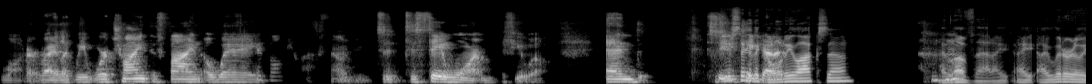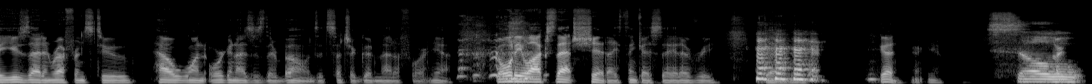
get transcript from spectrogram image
water, right? Like we we're trying to find a way The Goldilocks zone. to, to stay warm, if you will. And so Did you, say the Goldilocks zone? I Mhm. love that. I, I I literally use that in reference to how one organizes their bones. It's such a good metaphor. Yeah, Goldilocks that shit. I think I say it every. Yeah. Good. Yeah. So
